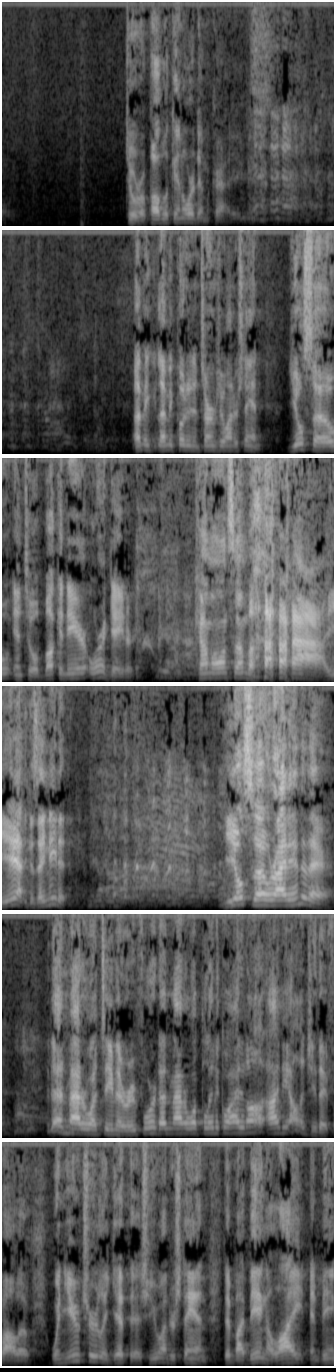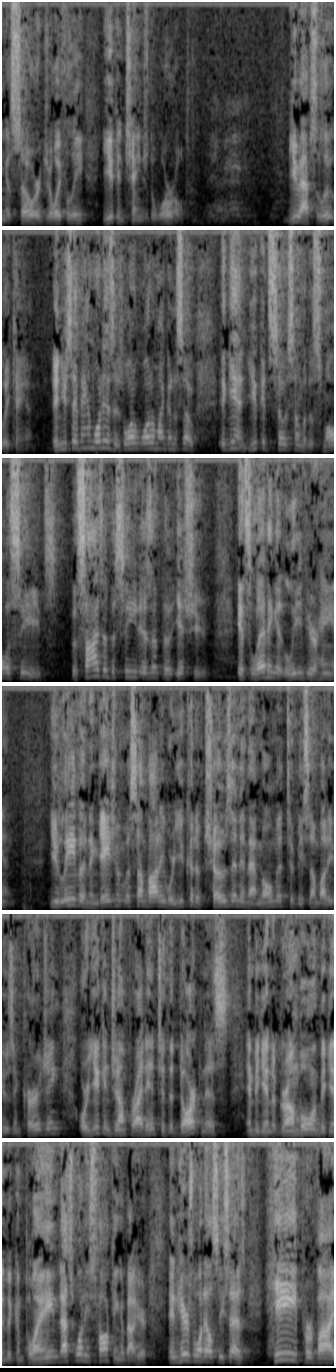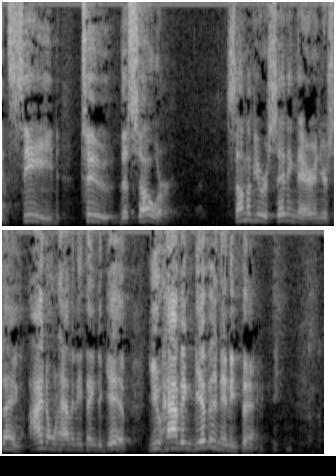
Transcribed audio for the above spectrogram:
to a Republican or a Democrat. let me let me put it in terms you'll understand. You'll sow into a Buccaneer or a Gator. Come on, somebody. yeah, because they need it. You'll sow right into there. It doesn't matter what team they root for. It doesn't matter what political ideology they follow. When you truly get this, you understand that by being a light and being a sower joyfully, you can change the world. You absolutely can. And you say, man, what is this? What, what am I going to sow? Again, you could sow some of the smallest seeds. The size of the seed isn't the issue, it's letting it leave your hand. You leave an engagement with somebody where you could have chosen in that moment to be somebody who's encouraging, or you can jump right into the darkness and begin to grumble and begin to complain. That's what he's talking about here. And here's what else he says He provides seed to the sower. Some of you are sitting there and you're saying, I don't have anything to give. You haven't given anything.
